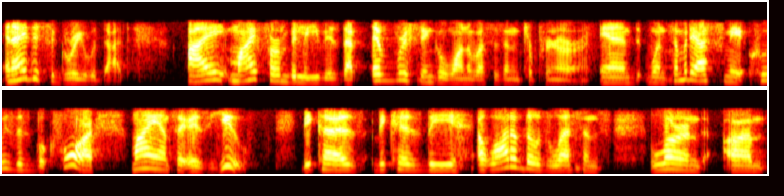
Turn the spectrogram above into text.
And i disagree with that. I my firm belief is that every single one of us is an entrepreneur. And when somebody asks me who's this book for, my answer is you because because the a lot of those lessons learned um,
